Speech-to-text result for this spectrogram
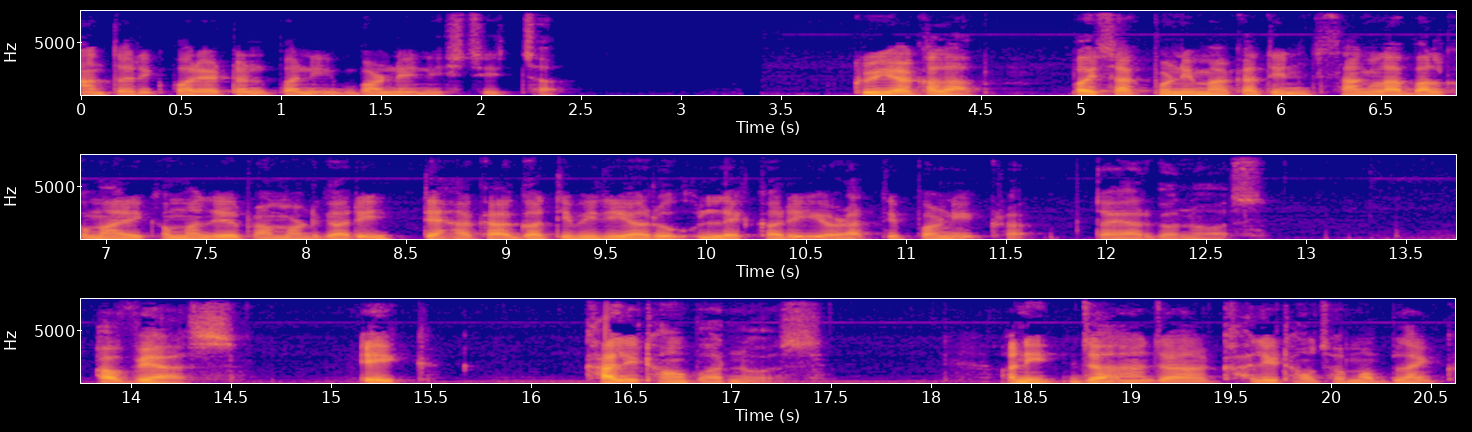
आन्तरिक पर्यटन पनि बढ्ने निश्चित छ। क्रियाकलाप। वैशाख पूर्णिमाका दिन साङ्ला बालकुमारीको मन्दिर भ्रमण गरी त्यहाँका गतिविधिहरू उल्लेख गरी एउटा टिप्पणी तयार गर्नुहोस्। अभ्यास। एक। खाली ठाउँ भर्नुहोस्। अनि जहाँ जहाँ खाली ठाउँ छ म ब्ल्याङ्क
